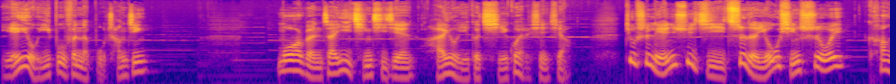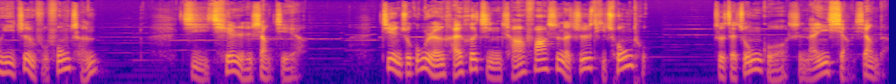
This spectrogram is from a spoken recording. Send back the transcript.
也有一部分的补偿金。墨尔本在疫情期间还有一个奇怪的现象。就是连续几次的游行示威抗议政府封城，几千人上街啊！建筑工人还和警察发生了肢体冲突，这在中国是难以想象的。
